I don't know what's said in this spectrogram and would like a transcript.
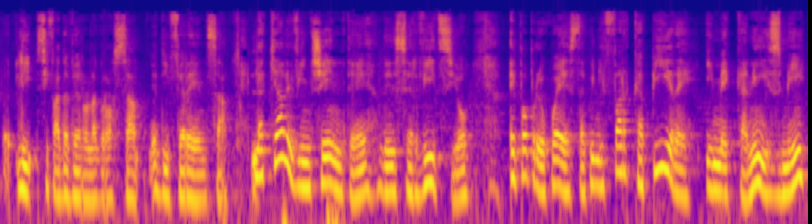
eh, lì si fa davvero la grossa differenza. La chiave vincente del servizio è proprio questa quindi far capire i meccanismi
